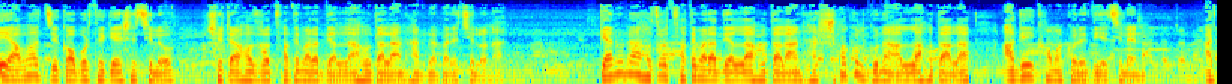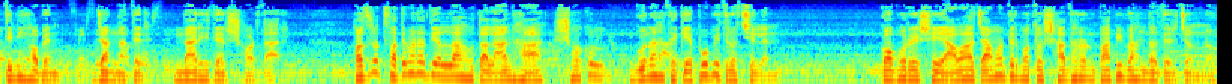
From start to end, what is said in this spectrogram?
এই আওয়াজ যে কবর থেকে এসেছিল, সেটা হজরত ফাতেমা রাদি আল্লাহ আনহার ব্যাপারে ছিল না। কেননা হজরত ফাতেমা রাদি আল্লাহ আনহার সকল গুণা আল্লাহ তালা আগেই ক্ষমা করে দিয়েছিলেন, আর তিনি হবেন জান্নাতের নারীদের সর্দার। হজরত ফাতেমা রাদি আল্লাহ আনহা সকল গুনাহ থেকে পবিত্র ছিলেন। কবরে সেই আওয়াজ আমাদের মতো সাধারণ পাপী বান্দাদের জন্য।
